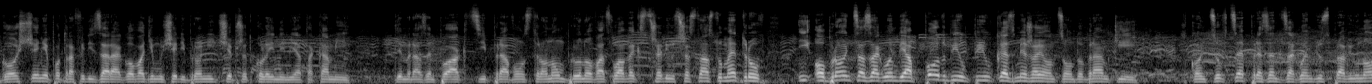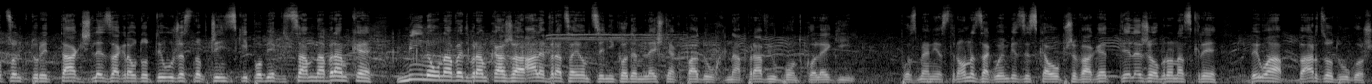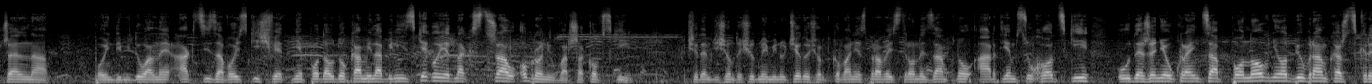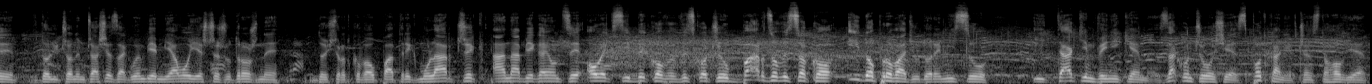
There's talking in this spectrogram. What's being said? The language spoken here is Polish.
Goście nie potrafili zareagować i musieli bronić się przed kolejnymi atakami. Tym razem po akcji prawą stroną Bruno Wacławek strzelił z 16 metrów i obrońca Zagłębia podbił piłkę zmierzającą do bramki. W końcówce prezent Zagłębiu sprawił Nocoń, który tak źle zagrał do tyłu, że Snopczyński pobiegł sam na bramkę. Minął nawet bramkarza, ale wracający Nikodem Leśniak Paduch naprawił błąd kolegi. Po zmianie stron Zagłębie zyskało przewagę, tyle że obrona Skry była bardzo długo szczelna. Po indywidualnej akcji Zawojski świetnie podał do Kamila Bilińskiego, jednak strzał obronił Warszakowski. W 77 minucie dośrodkowanie z prawej strony zamknął Artiem Suchocki. Uderzenie Ukraińca ponownie odbił bramkarz Skry. W doliczonym czasie Zagłębie miało jeszcze rzut rożny. Dośrodkował Patryk Mularczyk, a nabiegający Oleksij Bykow wyskoczył bardzo wysoko i doprowadził do remisu. I takim wynikiem zakończyło się spotkanie w Częstochowie.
